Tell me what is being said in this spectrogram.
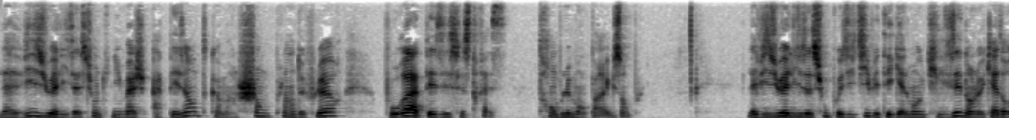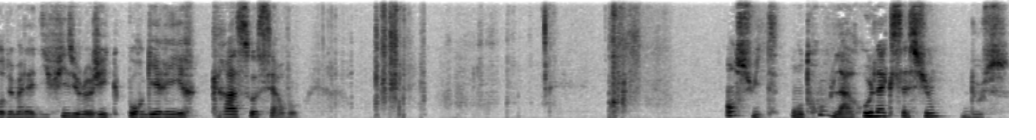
la visualisation d'une image apaisante, comme un champ plein de fleurs, pourra apaiser ce stress. Tremblement, par exemple. La visualisation positive est également utilisée dans le cadre de maladies physiologiques pour guérir grâce au cerveau. Ensuite, on trouve la relaxation douce.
